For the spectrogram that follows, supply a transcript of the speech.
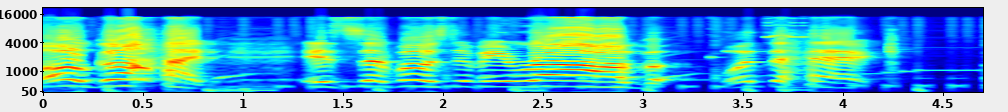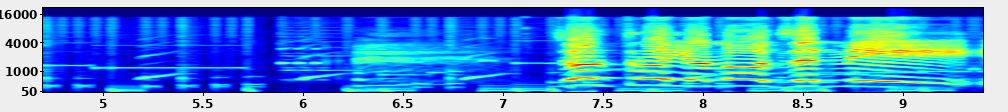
Oh god! It's supposed to be Rob! What the heck? Don't throw your logs at me!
